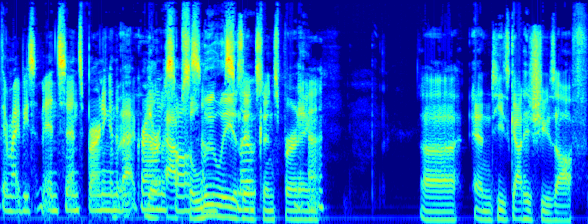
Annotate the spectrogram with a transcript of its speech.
There might be some incense burning in the background. There absolutely is incense burning. Yeah. Uh, and he's got his shoes off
